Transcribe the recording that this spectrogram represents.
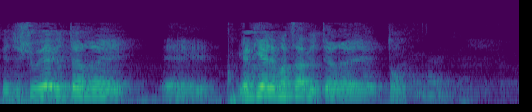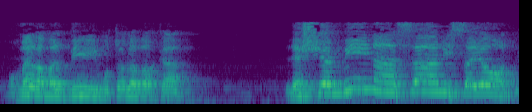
כדי שהוא יהיה יותר, אה, אה, יגיע למצב יותר אה, טוב. אומר המלבים אותו דבר כאן, לשם מי נעשה הניסיון?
